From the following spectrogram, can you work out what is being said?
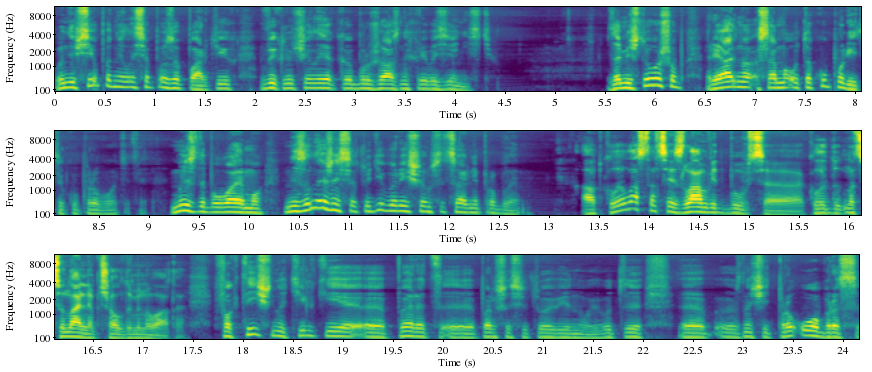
вони всі опинилися поза партією, їх виключили як буржуазних ревізіоністів. Замість того, щоб реально саме таку політику проводити, ми здобуваємо незалежність, а тоді вирішуємо соціальні проблеми. А от коли власне цей злам відбувся, коли національне почало домінувати? Фактично тільки е, перед е, Першою світовою війною. От, е, значить, про образ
